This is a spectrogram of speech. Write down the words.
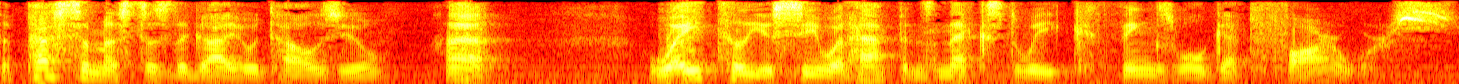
The pessimist is the guy who tells you, huh, Wait till you see what happens next week. Things will get far worse.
